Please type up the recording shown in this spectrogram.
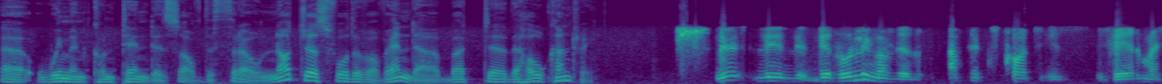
uh, women contenders of the throne, not just for the Vhavenda, but uh, the whole country? The, the, the, the, ruling of the apex court is very much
